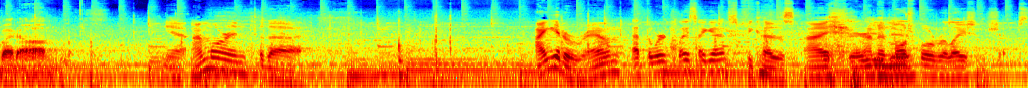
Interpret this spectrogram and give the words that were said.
But um, Yeah, I'm more into the. I get around at the workplace, I guess, because I Sure I'm in do. multiple relationships.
